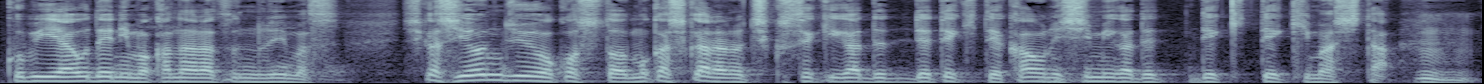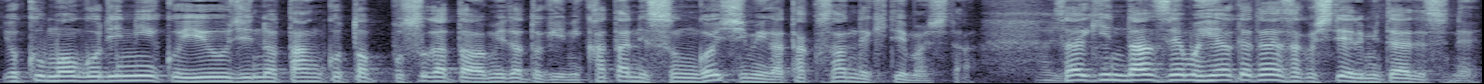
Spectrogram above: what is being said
首や腕にも必ず塗りますしかし40を超すと昔からの蓄積がで出てきて顔にシミがでできてきました。うんよく潜りに行く友人のタンクトップ姿を見た時に肩にすんごいシミがたくさんできていました、い。最近男性も日焼け対策しているみたいですね、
